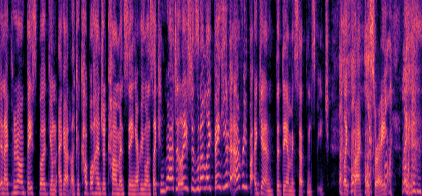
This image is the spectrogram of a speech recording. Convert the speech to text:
And I put it on Facebook and I got like a couple hundred comments saying everyone's like, congratulations. And I'm like, thank you to everybody. Again, the damn acceptance speech, like practice, right?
